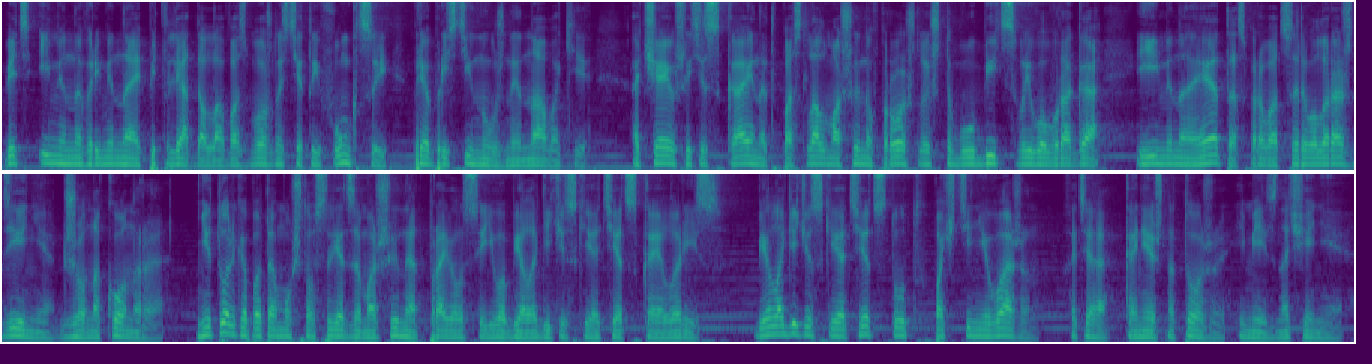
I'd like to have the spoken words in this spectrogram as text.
Ведь именно временная петля дала возможность этой функции приобрести нужные навыки – Отчаявшийся Скайнет послал машину в прошлое, чтобы убить своего врага, и именно это спровоцировало рождение Джона Коннора. Не только потому, что вслед за машиной отправился его биологический отец Кайл Рис. Биологический отец тут почти не важен, хотя, конечно, тоже имеет значение.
